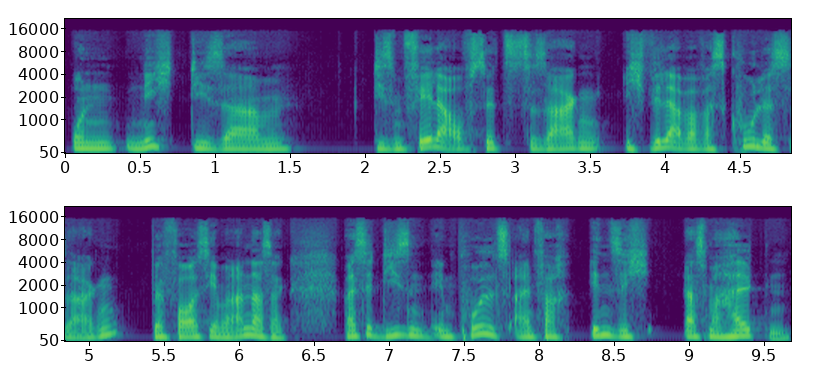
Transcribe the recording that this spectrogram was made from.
und nicht dieser, diesem Fehler aufsitzt zu sagen, ich will aber was Cooles sagen, bevor es jemand anders sagt. Weißt du, diesen Impuls einfach in sich erstmal halten.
